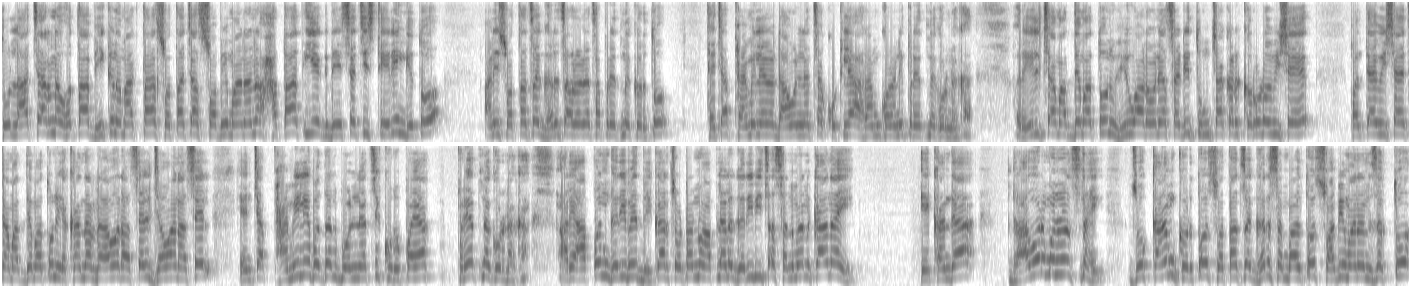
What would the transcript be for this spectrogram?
तो लाचार न होता भीक न मागता स्वतःच्या स्वाभिमानानं हातात एक देशाची स्टेरिंग घेतो आणि स्वतःचं घर चालवण्याचा प्रयत्न करतो. त्याच्या फॅमिलीला डावलण्याचा कुठल्या हरामखोरांनी प्रयत्न करू नका. रीलच्या माध्यमातून व्ह्यू वाढवण्यासाठी तुमच्याकडे करोडो विषय आहेत. पण त्या विषयाच्या माध्यमातून एखादा ड्रायव्हर असेल जवान असेल यांच्या फॅमिलीबद्दल बोलण्याचे कृपया प्रयत्न करू नका. अरे आपण गरीब आहेत भिकार चोटांनो आपल्याला गरिबीचा सन्मान का नाही? एखाद्या ड्रायव्हर म्हणूनच नाही. जो काम करतो स्वतःचं घर सांभाळतो स्वाभिमानानं जगतो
